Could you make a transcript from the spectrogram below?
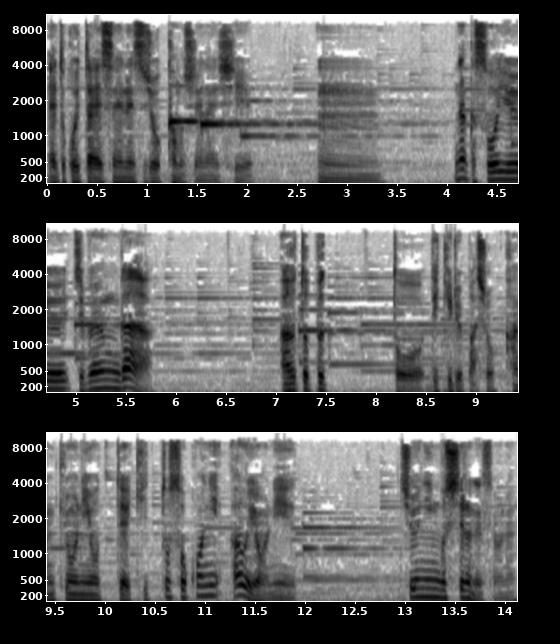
えっ、ー、と、こういった SNS 上かもしれないし、うん、なんかそういう自分がアウトプットできる場所、環境によってきっとそこに合うようにチューニングしてるんですよね。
